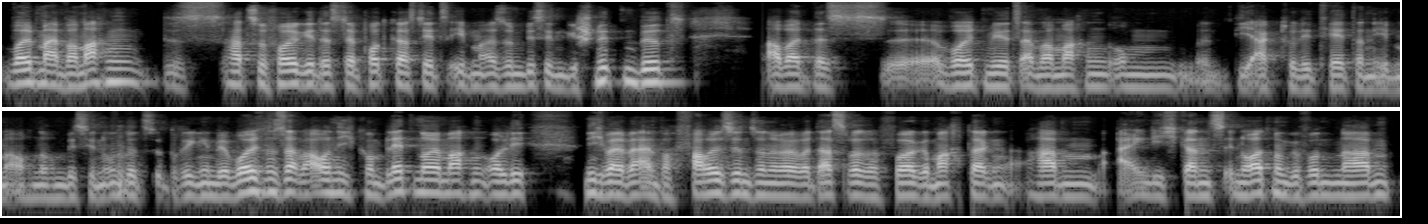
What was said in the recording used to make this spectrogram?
wollten wir einfach machen. Das hat zur Folge, dass der Podcast jetzt eben also ein bisschen geschnitten wird. Aber das äh, wollten wir jetzt einfach machen, um die Aktualität dann eben auch noch ein bisschen unterzubringen. Wir wollten es aber auch nicht komplett neu machen, Olli. Nicht, weil wir einfach faul sind, sondern weil wir das, was wir vorher gemacht haben, eigentlich ganz in Ordnung gefunden haben.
